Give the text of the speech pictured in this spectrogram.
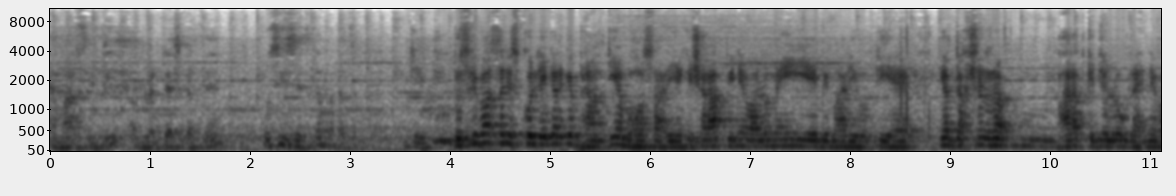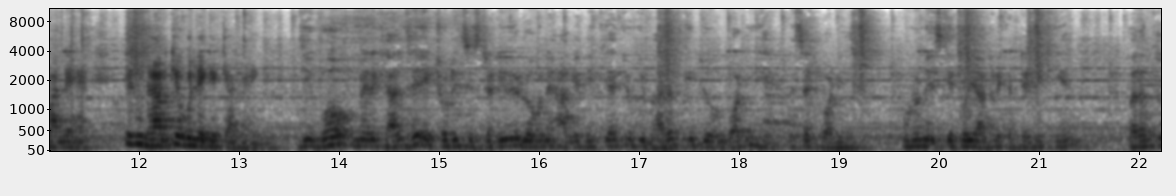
M R C T और ब्लड टेस्ट करते हैं। उसी से इसका पता चलता है। जी। दूसरी बात, सर, इसको लेकर के भ्रांतियाँ बहुत सारी हैं कि शराब पीने वालों में ही ये बीमारी होती है या दक्षिण भारत के जो लोग रहने वाले हैं, इन भ्रांतियों को लेकर क्या कहेंगे? जी, वो मेरे ख्याल से एक छोटी सी स्टडी लोगों ने आगे नहीं किया क्योंकि भारत की जो बॉडी है रिसर्च बॉडी उन्होंने इसके कोई आंकड़े इकट्ठे नहीं किए परंतु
